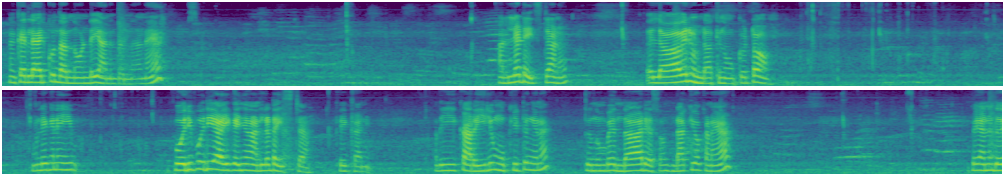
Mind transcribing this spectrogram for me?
നിങ്ങൾക്ക് എല്ലാവർക്കും തന്നുകൊണ്ട് ഞാനും തിന്നാണേ. നല്ല ടേസ്റ്റാണ് എല്ലാവരും ഉണ്ടാക്കി നോക്ക് കേട്ടോ അതിങ്ങനെ ഈ പൊരി പൊരി ആയിക്കഴിഞ്ഞാൽ നല്ല ടേസ്റ്റാണ് കഴിക്കാൻ അത് ഈ കറിയിൽ മുക്കിയിട്ട് ഇങ്ങനെ തിന്നുമ്പോൾ എന്താ രസം? ഉണ്ടാക്കി വെക്കണേ അപ്പോൾ ഞാനിത്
